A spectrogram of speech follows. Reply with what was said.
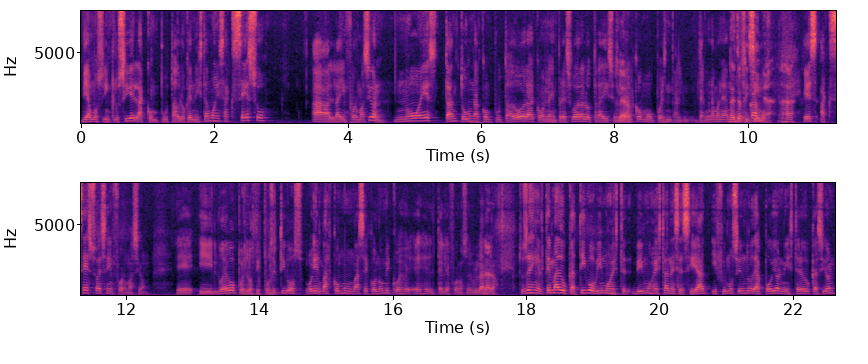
digamos, inclusive la computadora, lo que necesitamos es acceso a la información. No es tanto una computadora con la impresora, lo tradicional, como pues de alguna manera... No es de oficina. Es acceso a esa información. Eh, y luego, pues los dispositivos, hoy el más común, más económico es, el teléfono celular. Entonces, en el tema educativo vimos, este, vimos esta necesidad y fuimos siendo de apoyo al Ministerio de Educación.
